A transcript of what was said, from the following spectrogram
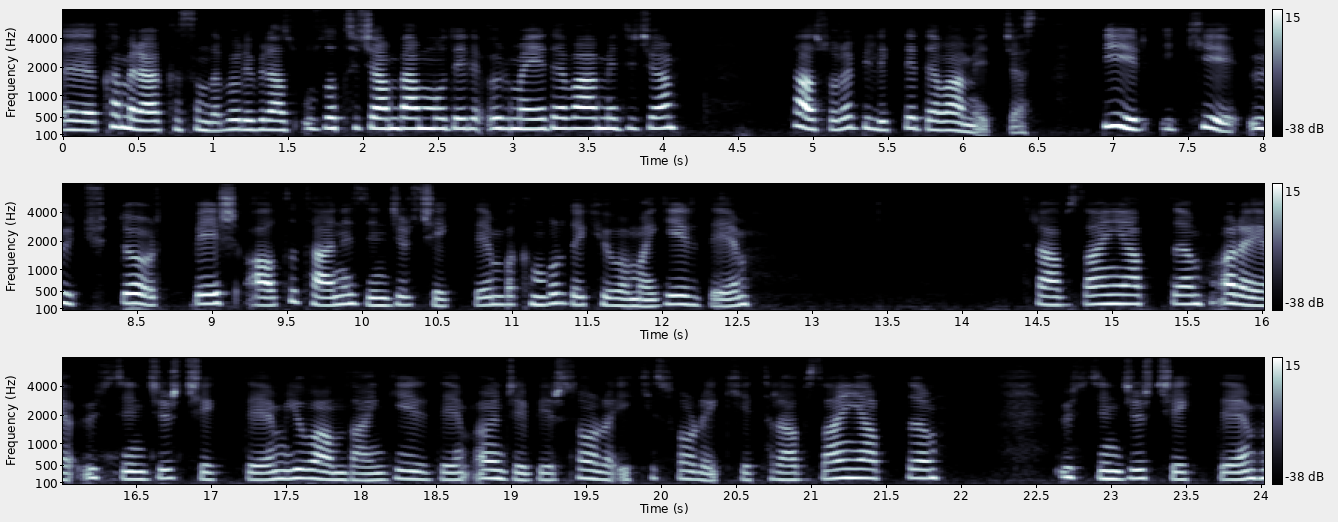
e, kamera arkasında böyle biraz uzatacağım ben modeli örmeye devam edeceğim. Daha sonra birlikte devam edeceğiz. 1 2 3 4 5 6 tane zincir çektim. Bakın buradaki yuvama girdim. Trabzan yaptım. Araya 3 zincir çektim. Yuvamdan girdim. Önce bir sonra iki sonra iki trabzan yaptım. 3 zincir çektim.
